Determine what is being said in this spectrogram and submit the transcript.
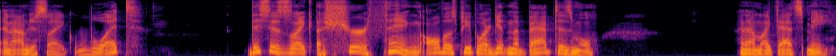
And i'm just like what? This is like a sure thing. All those people are getting the baptismal. And i'm like that's me.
